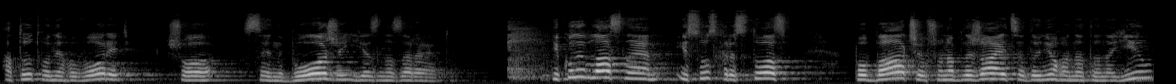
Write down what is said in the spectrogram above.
А тут вони говорять, що Син Божий є з Назарету. І коли, власне, Ісус Христос побачив, що наближається до нього Натанаїл,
